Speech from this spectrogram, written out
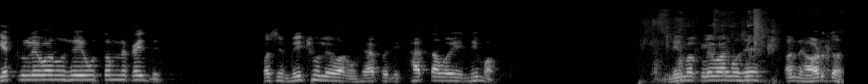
કેટલું લેવાનું છે એ હું તમને કહી દઈશ. પછી મીઠું લેવાનું છે. આપણે પછી ખાતા હોય એ નિમક. નિમક લેવાનું છે અને હળદર.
